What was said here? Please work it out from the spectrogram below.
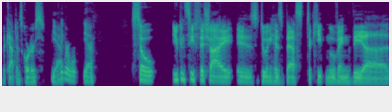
the captain's quarters? Yeah. I Yeah. think we're yeah. So you can see Fisheye is doing his best to keep moving the uh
